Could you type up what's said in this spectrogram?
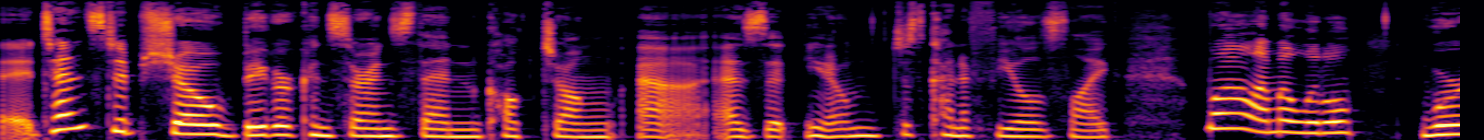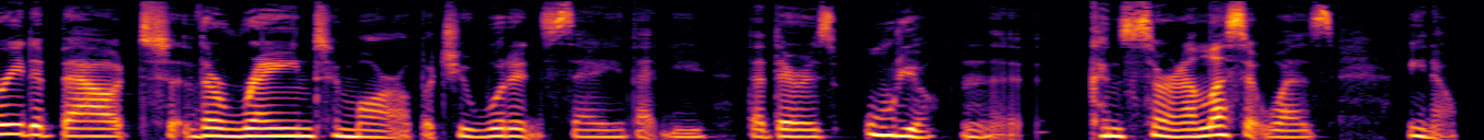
it tends to show bigger concerns than 걱정 uh, as it, you know, just kind of feels like, well, I'm a little worried about the rain tomorrow, but you wouldn't say that you that there is 우려, concern, unless it was, you know,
